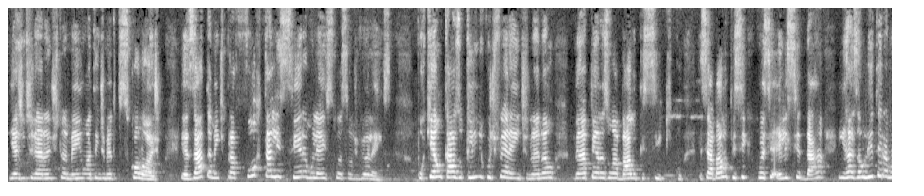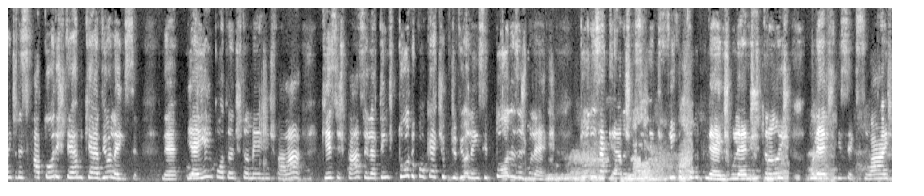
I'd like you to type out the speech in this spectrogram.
e a gente garante também um atendimento psicológico, exatamente para fortalecer a mulher em situação de violência porque é um caso clínico diferente, não é, não, não é apenas um abalo psíquico. Esse abalo psíquico ele se dá em razão literalmente desse fator externo que é a violência. Né? E aí é importante também a gente falar que esse espaço ele atende todo e qualquer tipo de violência e todas as mulheres, todas aquelas que se identificam como mulheres, mulheres trans, mulheres bissexuais,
